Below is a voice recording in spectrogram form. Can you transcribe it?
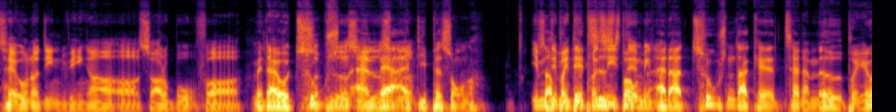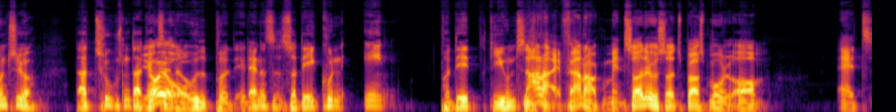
tage under dine vinger, og så har du brug for... Men der er jo tusind af hver af de personer. Jamen, så det, på det, det er præcis det, jeg mener. er der tusind, der kan tage dig med ud på eventyr. Der er tusind, der kan Jo, tage jo. dig ud på et, et andet tid. Så det er ikke kun én på det givende tidspunkt. Nej, nej, fair nok. Men så er det jo så et spørgsmål om, at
